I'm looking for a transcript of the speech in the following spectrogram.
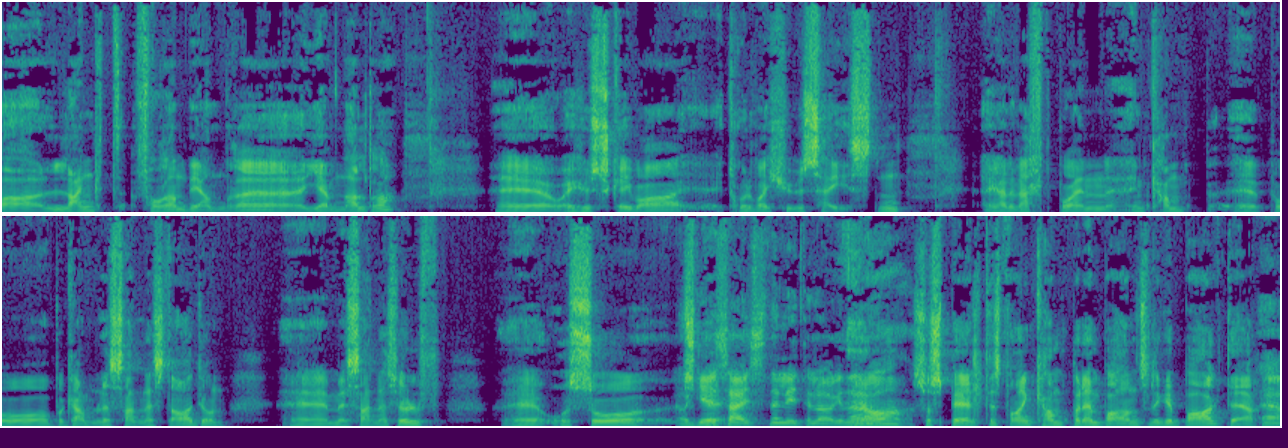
var langt foran de andre jevnaldra. Eh, og jeg husker jeg var Jeg tror det var i 2016. Jeg hadde vært på en, en kamp eh, på, på, gamle Sandnes stadion eh, med Sandnes Ulf. Eh, og så G16 elitelagene? Ja, så spiltes det en kamp på den banen som ligger bak der, ja.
